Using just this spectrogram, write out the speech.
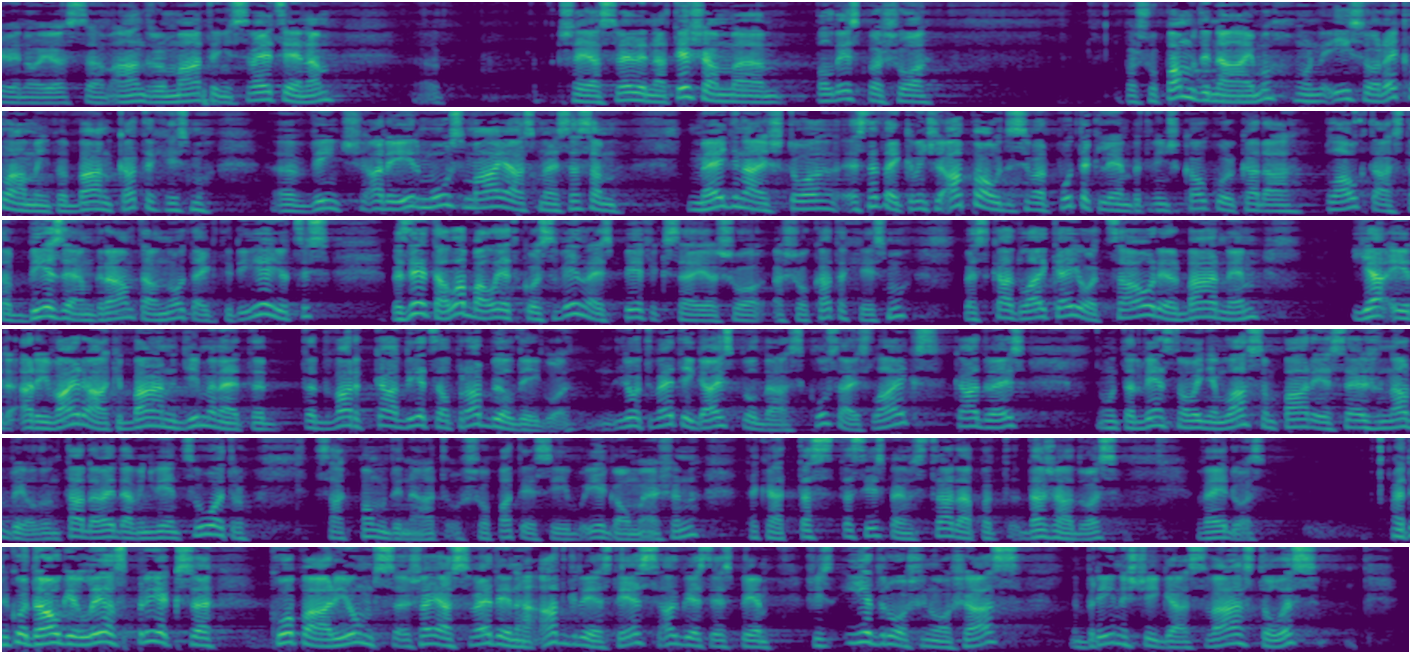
pievienojos Andru un Mārtiņu sveicienam. Šajā svētdienā tiešām paldies par šo, par šo pamudinājumu un īso reklāmiņu par bērnu katehismu. Viņš arī ir mūsu mājās. Mēs esam mēģinājuši to. Es neteiktu, ka viņš ir apaudzis ar putekļiem, bet viņš kaut kur kādā plauktā starp biezajām grāmatām noteikti ir iejucis. Bet ziniet, tā labā lieta, ko es vienreiz piefiksēju ar šo, ar šo katehismu, pēc kāda laika ejot cauri ar bērniem, ja ir arī vairāki bērni ģimenē, tad, tad var kādu iecelt par atbildīgo. Ļoti vērtīgi aizpildās klusais laiks kādreiz, un tad viens no viņiem lasa, un pārējie sēž un atbild. Un tādā veidā viņi viens otru sāk pamudināt uz šo patiesību iegaumēšanu. Tas, tas iespējams strādā pat dažādos veidos. Bet, ko, draugi, ir liels prieks eh, kopā ar jums šajā svētdienā atgriezties, atgriezties pie šīs iedrošinošās, brīnišķīgās vēstules,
